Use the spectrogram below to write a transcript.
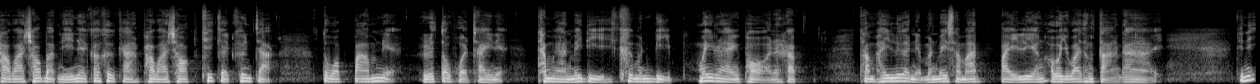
ภาวะช็อกแบบนี้เนี่ยก็คือการภาวะช็อกที่เกิดขึ้นจาก ตัวปั๊มเนี่ยหรือตัวหัวใจเนี่ยทำงานไม่ดีคือมันบีบไม่แรงพอนะครับทำให้เลือดเนี่ยมันไม่สามารถไปเลี้ยงอวัยวะต่างๆได้ ทีนี้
